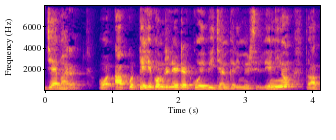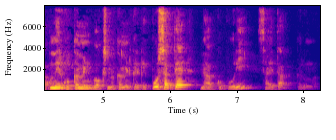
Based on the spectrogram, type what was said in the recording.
जय भारत। और आपको टेलीकॉम रिलेटेड कोई भी जानकारी मेरे से लेनी हो तो आप मेरे को कमेंट बॉक्स में कमेंट करके पूछ सकते हैं, मैं आपको पूरी सहायता करूँगा।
